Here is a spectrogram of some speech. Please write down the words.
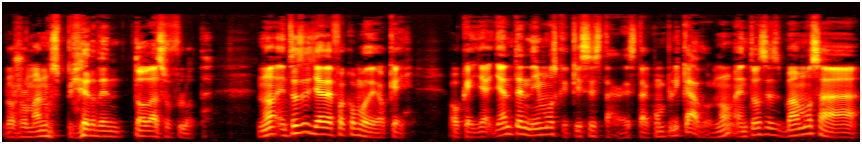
los romanos pierden toda su flota, ¿no? Entonces ya fue como de, ok, ok, ya, ya entendimos que aquí sí está, está complicado, ¿no? Entonces vamos a,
